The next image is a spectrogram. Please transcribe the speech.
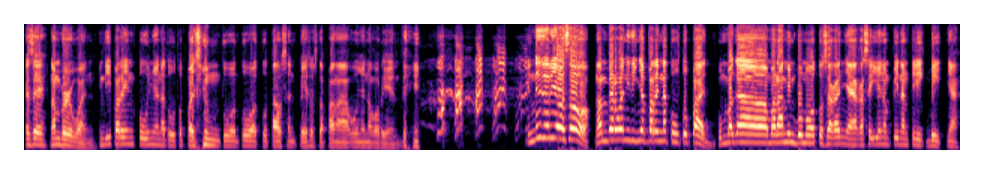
Kasi, number one, hindi pa rin po niya natutupad yung 2 2,000 pesos na pangako niya ng kuryente. Hindi seryoso. Number one, hindi niya pa rin natutupad. Kumbaga, maraming bumoto sa kanya kasi yun ang pinang-clickbait niya.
